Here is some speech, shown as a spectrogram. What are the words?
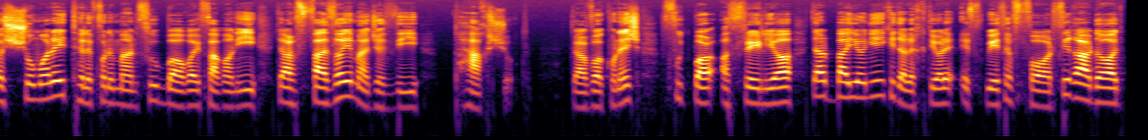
و شماره تلفن منصوب با آقای فقانی در فضای مجازی پخش شد. در واکنش فوتبال استرالیا در بیانیه‌ای که در اختیار اسپیس فارسی قرار داد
